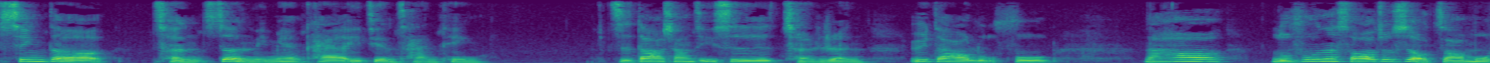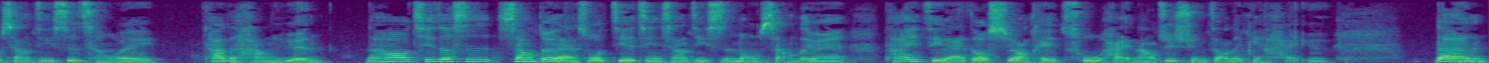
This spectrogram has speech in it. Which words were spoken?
新的城镇里面开了一间餐厅。直到香吉士成人遇到鲁夫，然后鲁夫那时候就是有招募香吉士成为他的航员，然后其实这是相对来说接近香吉士梦想的，因为他一直以来都希望可以出海，然后去寻找那片海域。但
